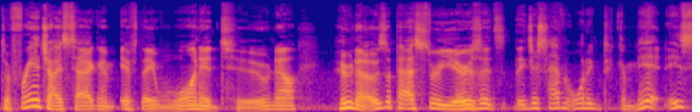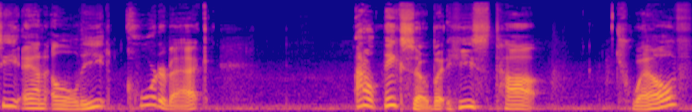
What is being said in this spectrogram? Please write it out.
to franchise tag him if they wanted to. Now, who knows? The past three years, it's they just haven't wanted to commit. Is he an elite quarterback? I don't think so, but he's top 12.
